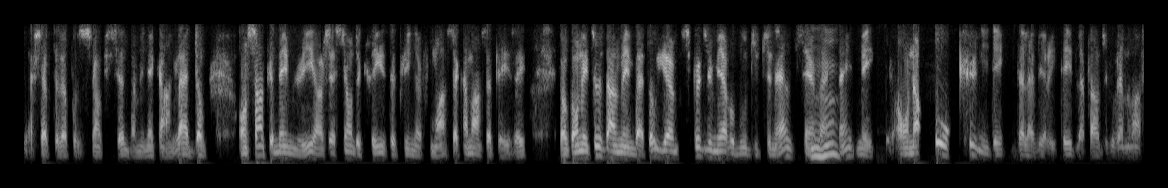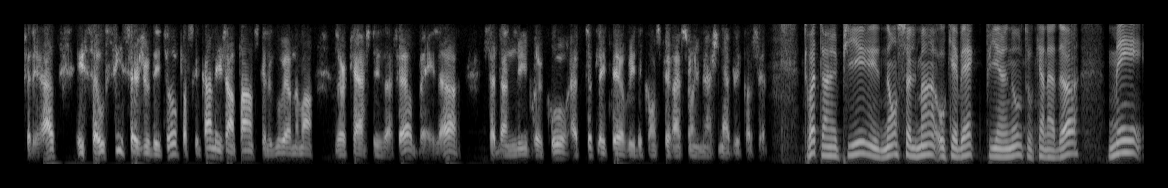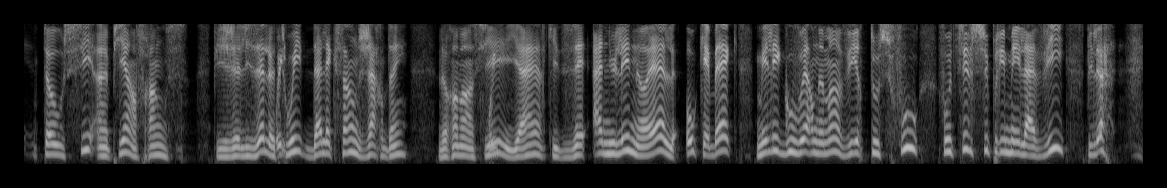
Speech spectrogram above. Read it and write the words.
la chef de l'opposition officielle, Dominique Anglade. Donc, on sent que même lui, en gestion de crise depuis neuf mois, ça commence à peser. Donc, on est tous dans le même bateau. Il y a un petit peu de lumière au bout du tunnel, c'est un Mhm. vaccin, mais on n'a aucune idée de la vérité de la part du gouvernement fédéral. Et ça aussi, ça joue des tours, parce que quand les gens pensent que le gouvernement leur cache des affaires, ben là, ça donne libre cours à toutes les théories de conspiration imaginables et possibles. Toi, tu as un pied non seulement au Québec, puis un autre au Canada, mais tu as aussi un pied en France. Puis je lisais le Oui. tweet d'Alexandre Jardin, le romancier, Oui. hier, qui disait Annuler Noël au Québec, mais les gouvernements virent tous fous. Faut-il supprimer la vie? Puis là,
